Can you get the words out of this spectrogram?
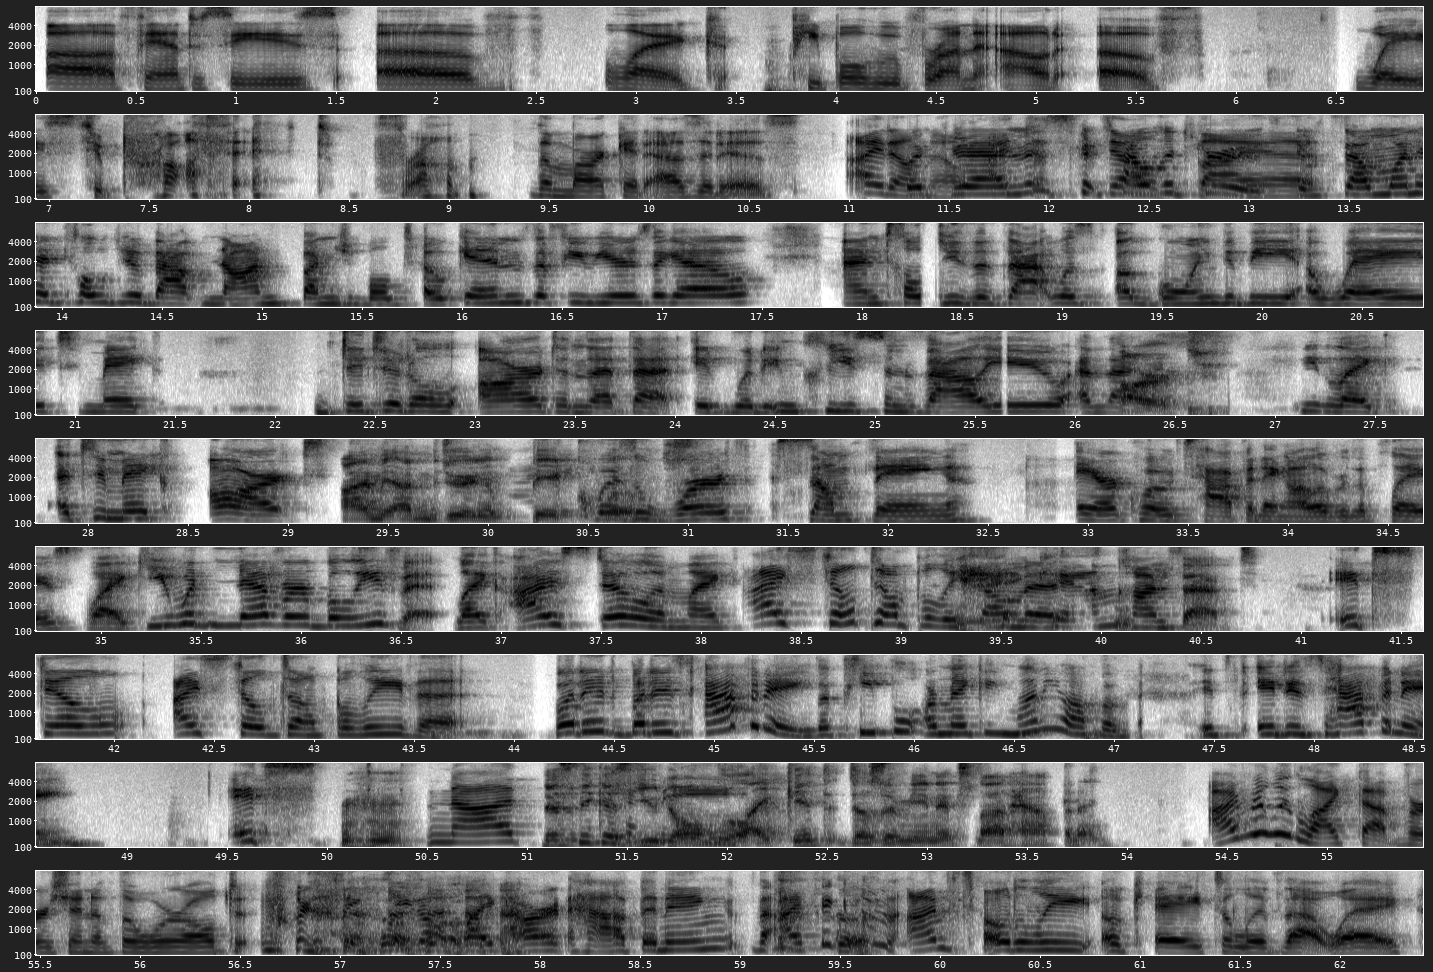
uh fantasies of like people who've run out of ways to profit from the market as it is. I don't But know. Jen, I just to tell the truth, it. if someone had told you about non-fungible tokens a few years ago and told you that that was a, going to be a way to make digital art and that that it would increase in value and that art. like to make art I'm I'm doing a big was worth something air quotes happening all over the place like you would never believe it like i still am like I still don't believe it, Kim. concept It's still I still don't believe it. but it but it's happening but people are making money off of it it's it is happening It's Mhm. not Just because you don't like it doesn't mean it's not happening. I really like that version of the world where things you don't like aren't happening. I think I'm, I'm totally okay to live that way.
